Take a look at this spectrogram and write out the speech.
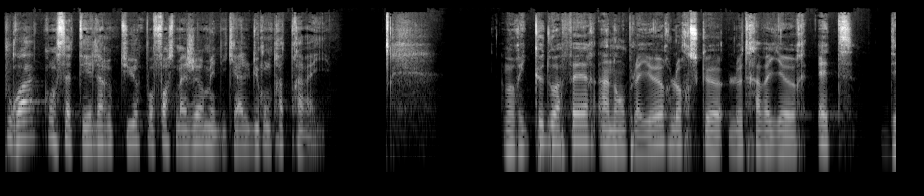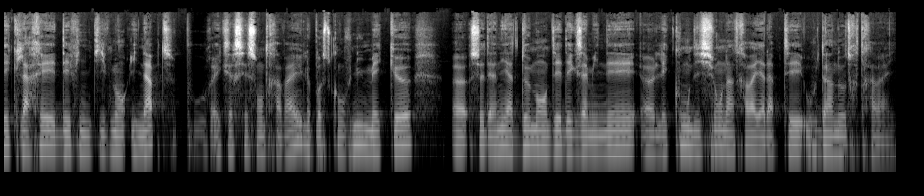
pourra constater la rupture pour force majeure médicale du contrat de travail. Maurice, que doit faire un employeur lorsque le travailleur est déclaré définitivement inapte pour exercer son travail, le poste convenu, mais que euh, ce dernier a demandé d'examiner euh, les conditions d'un travail adapté ou d'un autre travail.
